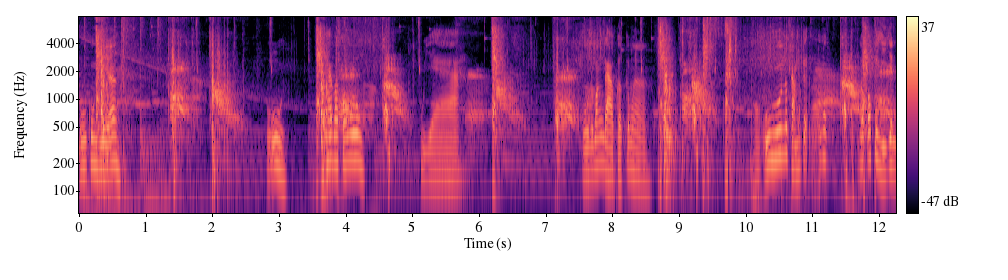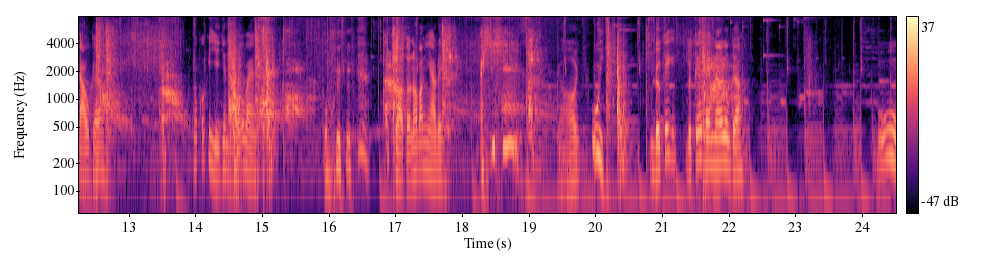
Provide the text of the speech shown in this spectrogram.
Ui con gì á? Ui hai ba con luôn. Ui da ui nó bắn đào cực cơ mà. Ui nó cầm cái nó, nó có cái gì trên đầu kìa nó có cái gì trên đầu các bạn? Ui. Cho tụi nó bắn nhau đi. Rồi. Ui. Được cái được cái banner luôn kìa. U.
